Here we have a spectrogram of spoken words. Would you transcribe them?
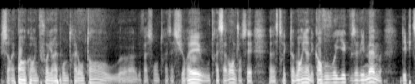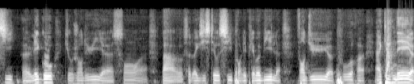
Je ne saurais pas encore une fois y répondre très longtemps ou euh, de façon très assurée ou très savante, j'en sais strictement rien. Mais quand vous voyez que vous avez même des petits Lego qui aujourd'hui sont, bah, ça doit exister aussi pour les Playmobil, vendus pour incarner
